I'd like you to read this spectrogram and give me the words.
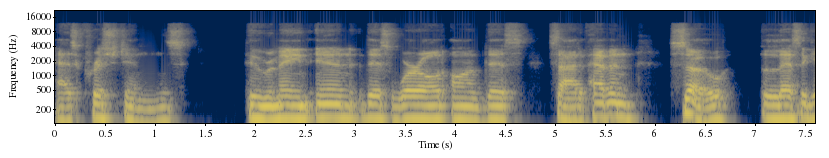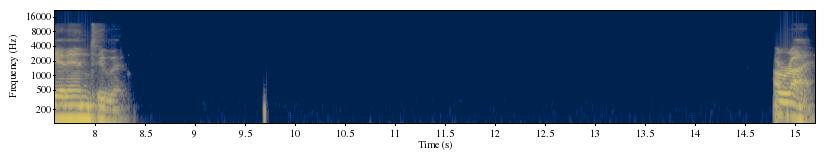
as Christians who remain in this world on this side of heaven. So let's get into it. All right.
